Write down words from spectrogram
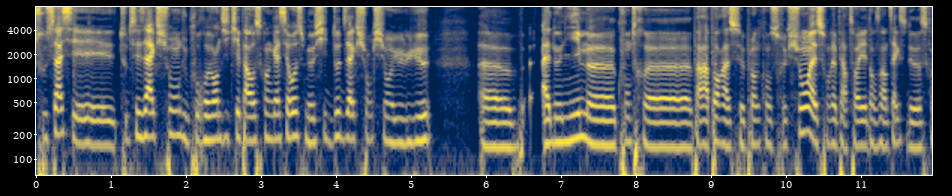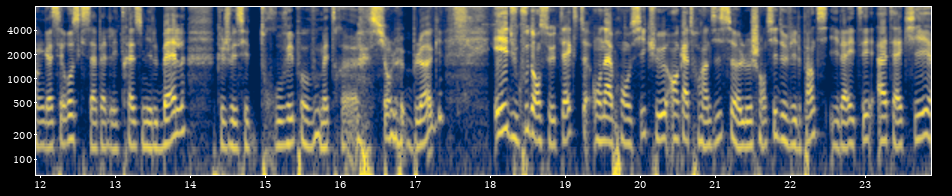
tout ça, c'est toutes ces actions du coup revendiquées par Oscar Gaceros, mais aussi d'autres actions qui ont eu lieu euh, anonymes euh, contre euh, par rapport à ce plan de construction. Elles sont répertoriées dans un texte de Oscar Gaceros qui s'appelle Les 13 000 belles, que je vais essayer de trouver pour vous mettre sur le blog. Et du coup, dans ce texte, on apprend aussi que en 90, euh, le chantier de Villepinte, il a été attaqué.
